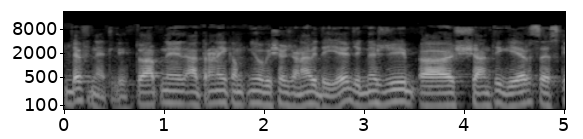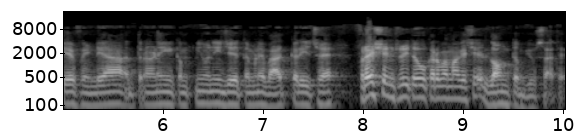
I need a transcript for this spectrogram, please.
ડેફિનેટલી તો આપને આ ત્રણેય કંપનીઓ વિશે જણાવી દઈએ. જિગ્નેશજી શાંતિ ગિયર્સ એસકેએફ ઇન્ડિયા ત્રણેય કંપનીઓની જે તેમણે વાત કરી છે ફ્રેશ એન્ટ્રી તેઓ કરવા માંગે છે? લોંગ ટર્મ વ્યૂ સાથે.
